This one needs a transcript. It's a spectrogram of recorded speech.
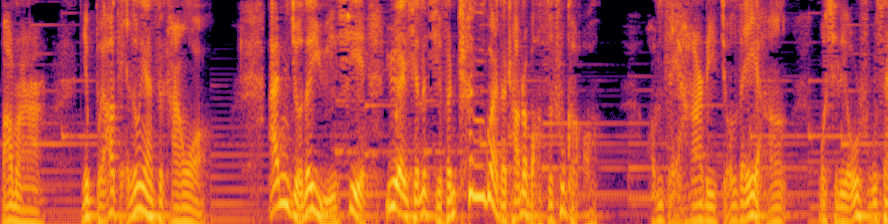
宝妹，你不要这种眼神看我。安九的语气跃起了几分嗔怪的朝着宝四出口：“我们这行的就这样，我心里有数噻。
